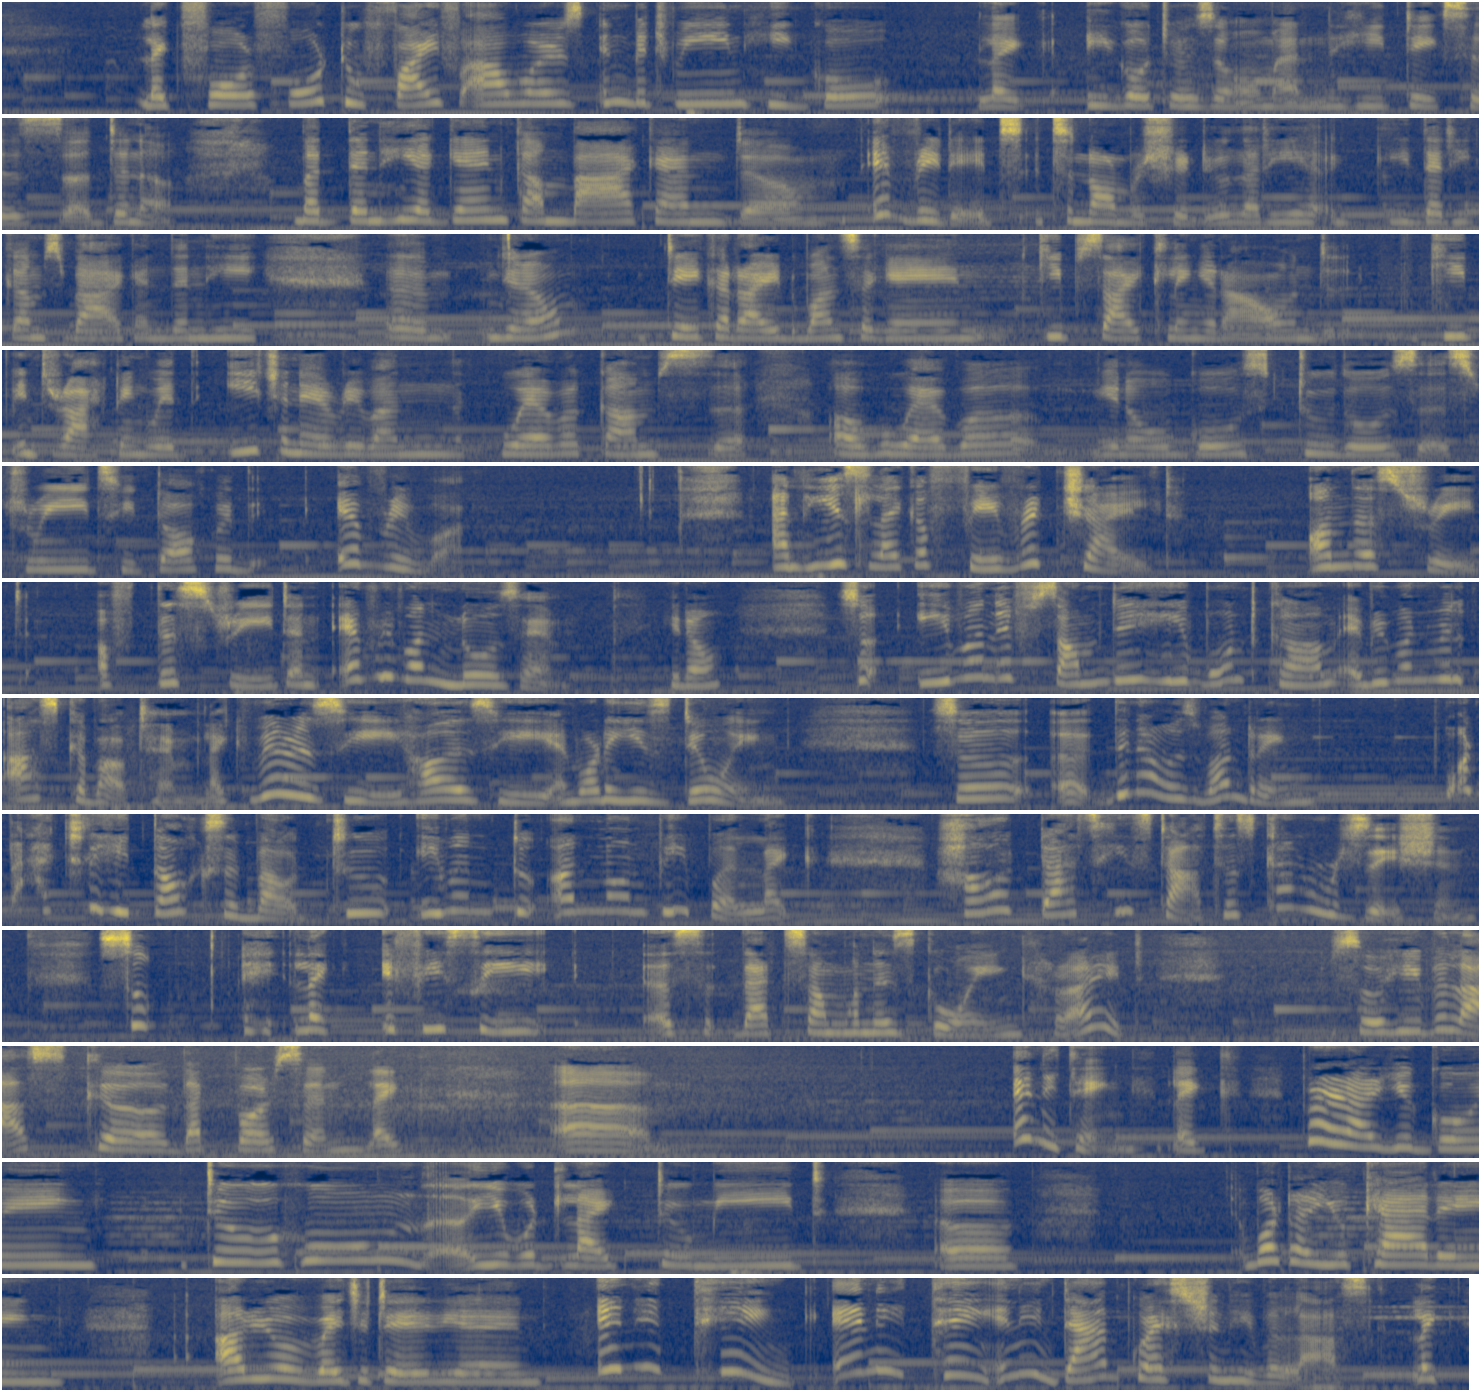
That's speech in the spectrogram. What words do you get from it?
like for 4 to 5 hours in between he go like he go to his home and he takes his uh, dinner. But then he again come back and um, every day it's it's a normal schedule that he, he that he comes back and then he um, you know take a ride once again keep cycling around keep interacting with each and everyone whoever comes uh, or whoever you know goes to those uh, streets. He talk with everyone and he is like a favorite child on the street of this street and everyone knows him you know. So even if someday he won't come everyone will ask about him. Like where is he? How is he? And what he is doing. So uh, then i was wondering what actually he talks about to even to unknown people. Like how does he start his conversation? So like if he see uh, that someone is going right? So he will ask uh, that person like um, anything like where are you going? To whom uh, you would like to meet? Uh, what are you carrying? Are you a vegetarian? Anything anything any damn question he will ask. Like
